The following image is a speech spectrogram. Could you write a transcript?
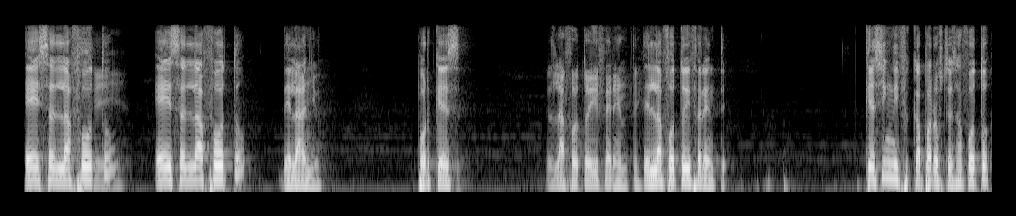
esa es la foto, Sí. esa es la foto del año. Porque es, Es la foto diferente. es la foto diferente. ¿Qué significa para usted esa foto?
